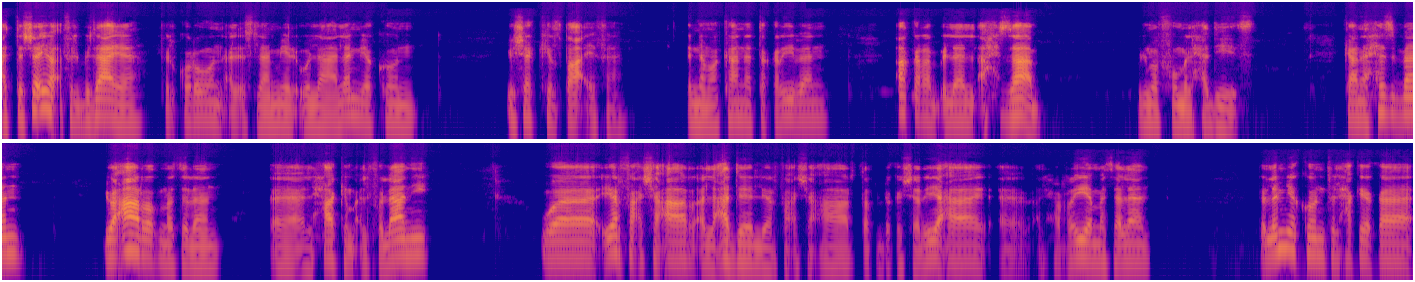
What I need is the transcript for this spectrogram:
التشيع في البداية في القرون الإسلامية الأولى لم يكن يشكل طائفة إنما كان تقريبا أقرب إلى الأحزاب بالمفهوم الحديث. كان حزبا يعارض مثلا آه، الحاكم الفلاني ويرفع شعار العدل يرفع شعار تطبيق الشريعة آه، الحرية مثلا. فلم يكن في الحقيقة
